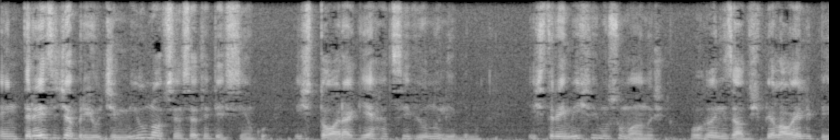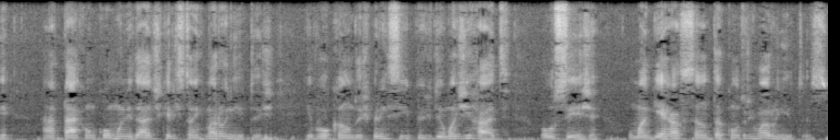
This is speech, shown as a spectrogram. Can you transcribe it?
Em 13 de abril de 1975, estoura a Guerra Civil no Líbano. Extremistas muçulmanos, organizados pela OLP, atacam comunidades cristãs maronitas, evocando os princípios de uma jihad, ou seja, uma guerra santa contra os maronitas.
